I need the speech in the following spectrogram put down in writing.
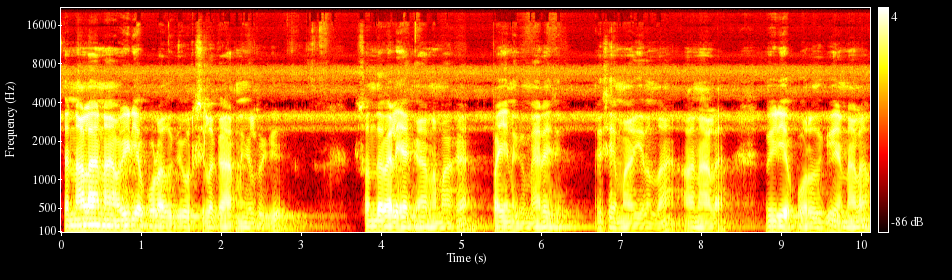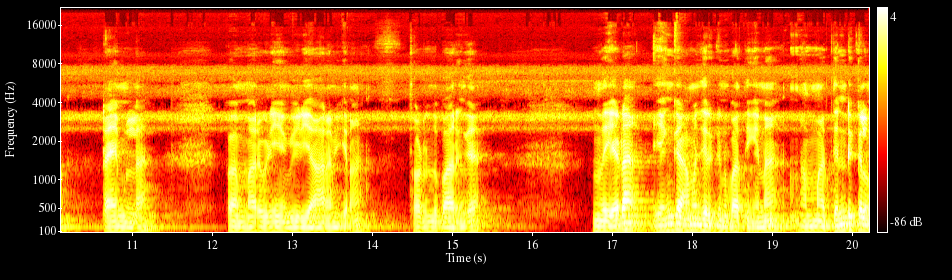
இதனால் நான் வீடியோ போடாததுக்கு ஒரு சில காரணங்கள் இருக்குது சொந்த வேலையை காரணமாக பையனுக்கு மேரேஜ் விஷயமாக இருந்தேன். அதனால் வீடியோ போடுறதுக்கு என்னால் டைம் இல்லை. இப்போ மறுபடியும் வீடியோ ஆரம்பிக்கிறேன். தொடர்ந்து பாருங்கள் இந்த இடம் எங்கே அமைஞ்சிருக்குன்னு பார்த்தீங்கன்னா நம்ம திண்டுக்கல்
